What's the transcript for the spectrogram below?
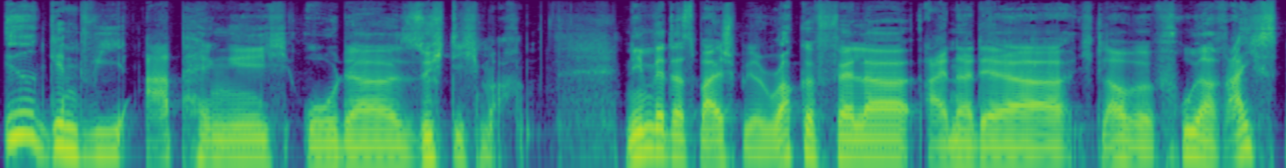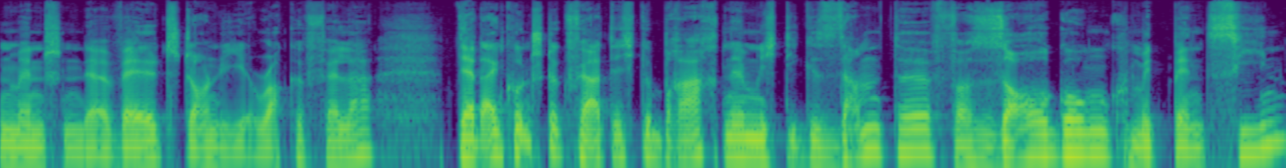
irgendwie abhängig oder süchtig machen. Nehmen wir das Beispiel Rockefeller, einer der, ich glaube, früher reichsten Menschen der Welt, John D. Rockefeller, der hat ein Kunststück fertiggebracht, nämlich die gesamte Versorgung mit Benzin.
